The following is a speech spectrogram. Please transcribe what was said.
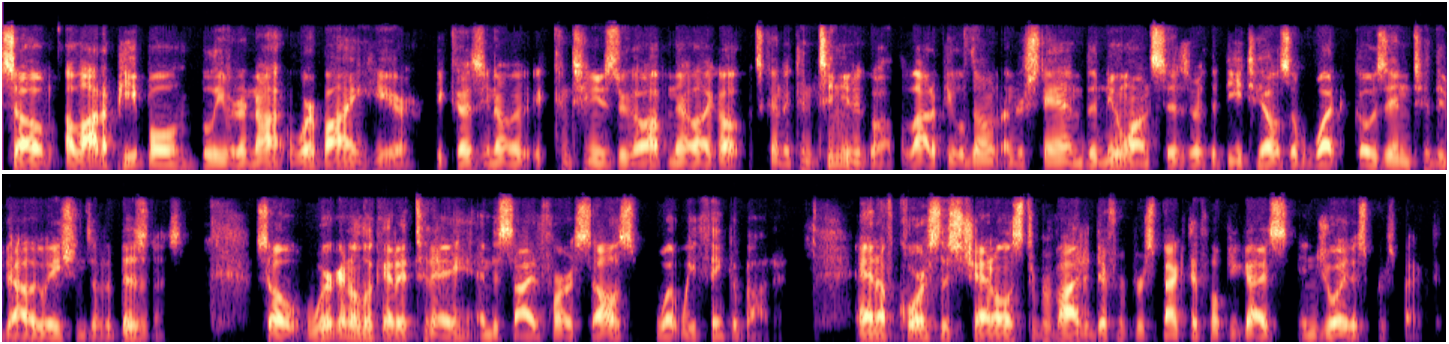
So a lot of people, believe it or not, we're buying here because you know it continues to go up, and they're like, oh, it's going to continue to go up. A lot of people don't understand the nuances or the details of what goes into the valuations of a business. So we're going to look at it today and decide for ourselves what we think about it. And of course, this channel is to provide a different perspective. Hope you guys enjoy this perspective.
